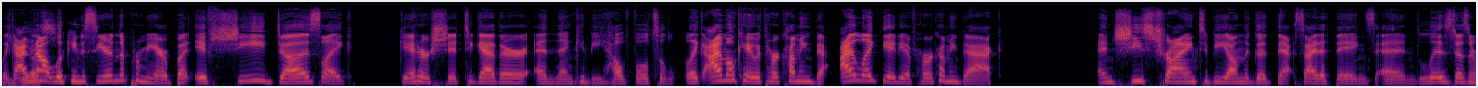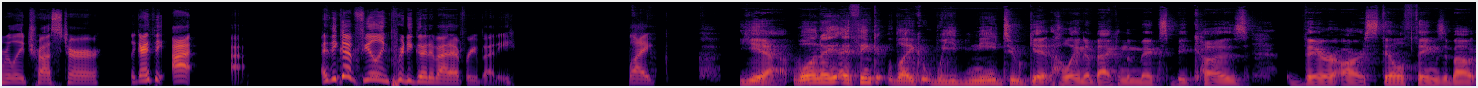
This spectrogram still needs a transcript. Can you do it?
Like I'm not looking to see her in the premiere, but if she does like get her shit together and then can be helpful to like I'm okay with her coming back. I like the idea of her coming back and she's trying to be on the good th- side of things and Liz doesn't really trust her. Like I think I I- think I'm feeling pretty good about everybody. Like Yeah. Well, and I, I think like we need to get Helena back in the mix because there are still things about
